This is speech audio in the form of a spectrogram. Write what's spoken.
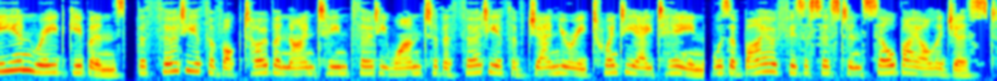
Ian Reid Gibbons, the 30th of October 1931 to the 30th of January 2018, was a biophysicist and cell biologist.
